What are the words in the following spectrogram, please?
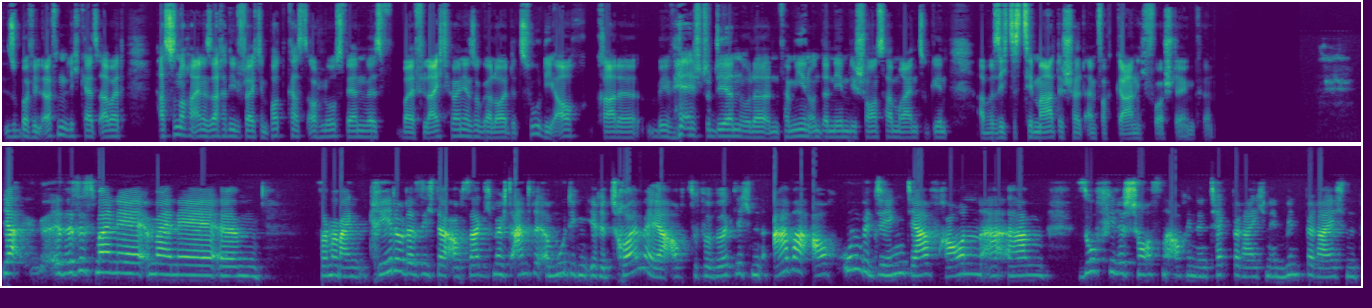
super viel Öffentlichkeitsarbeit. Hast du noch eine Sache, die du vielleicht im Podcast auch loswerden willst? Weil vielleicht hören ja sogar Leute zu, die auch gerade BWL studieren oder ein Familienunternehmen die Chance haben reinzugehen, aber sich das thematisch halt einfach gar nicht vorstellen können. Ja, das ist meine, meine, ähm, sagen wir mal, mein Credo, dass ich da auch sage, ich möchte andere ermutigen, ihre Träume ja auch zu verwirklichen, aber auch unbedingt, ja, Frauen äh, haben so viele Chancen auch in den Tech-Bereichen, in MINT-Bereichen,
